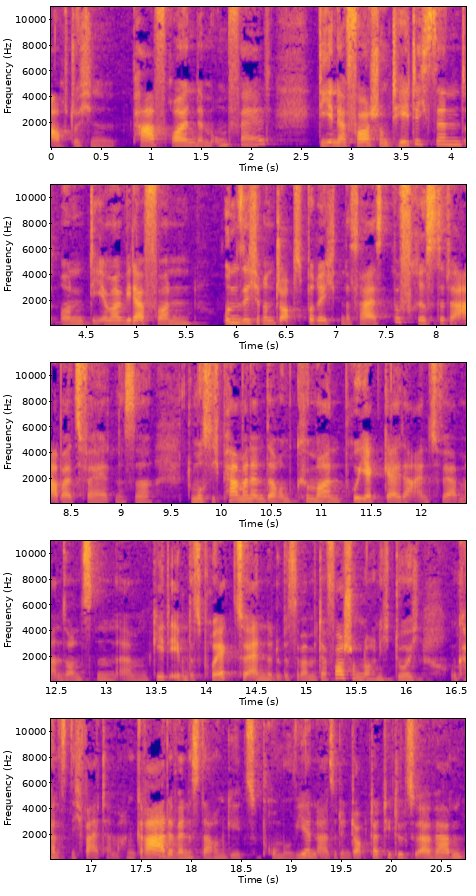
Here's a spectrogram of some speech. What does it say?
auch durch ein paar Freunde im Umfeld, die in der Forschung tätig sind und die immer wieder von unsicheren Jobs berichten, das heißt befristete Arbeitsverhältnisse. Du musst dich permanent darum kümmern, Projektgelder einzuwerben. Ansonsten ähm, geht eben das Projekt zu Ende. Du bist aber mit der Forschung noch nicht durch und kannst nicht weitermachen. Gerade wenn es darum geht, zu promovieren, also den Doktortitel zu erwerben.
